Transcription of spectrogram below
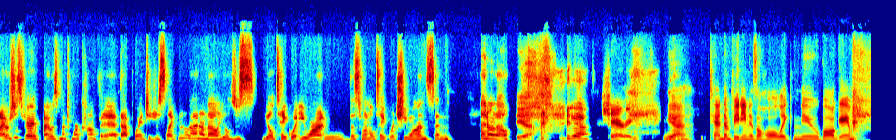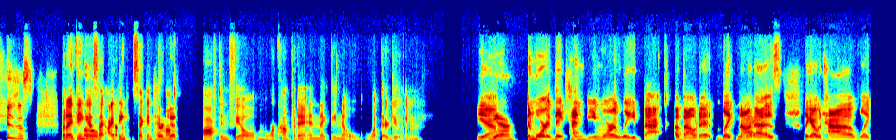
I was just very, I was much more confident at that point to just like, oh, I don't know, you'll just, you'll take what you want and this one will take what she wants. And I don't know. Yeah. Yeah. Sharing. Yeah. Tandem feeding is a whole like new ball game. it's just, but I think Oh, it's, I think second time moms. Often feel more confident and like they know what they're doing. Yeah. Yeah. And more, they can be more laid back about it. Like, not Right. as, like, I would have like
